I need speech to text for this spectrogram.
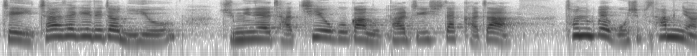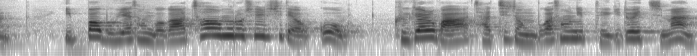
제2차 세계대전 이후 주민의 자치 요구가 높아지기 시작하자 1953년 입법의회 선거가 처음으로 실시되었고 그 결과 자치정부가 성립되기도 했지만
